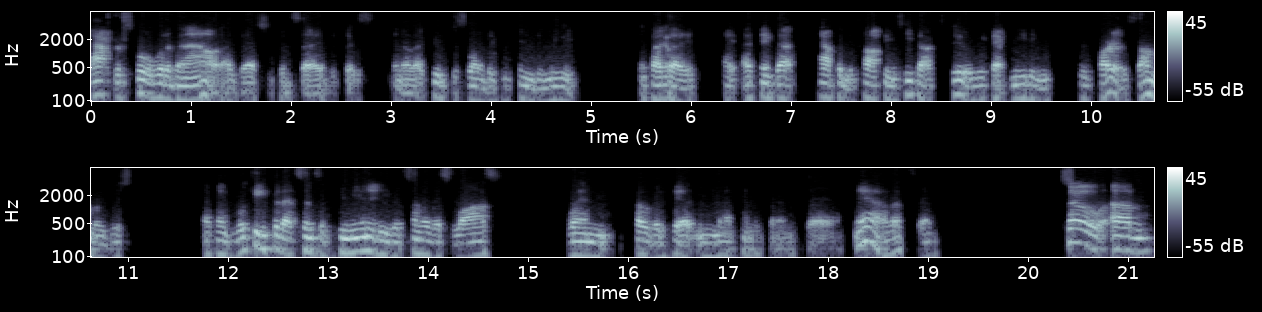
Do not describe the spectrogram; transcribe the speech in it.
after school would have been out, I guess you could say, because you know that group just wanted to continue to meet. In fact, I, I I think that happened to Coffee and Tea Talks too. We kept meeting through part of the summer, just I think looking for that sense of community that some of us lost when COVID hit and that kind of thing. So yeah, that's. it. so um,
